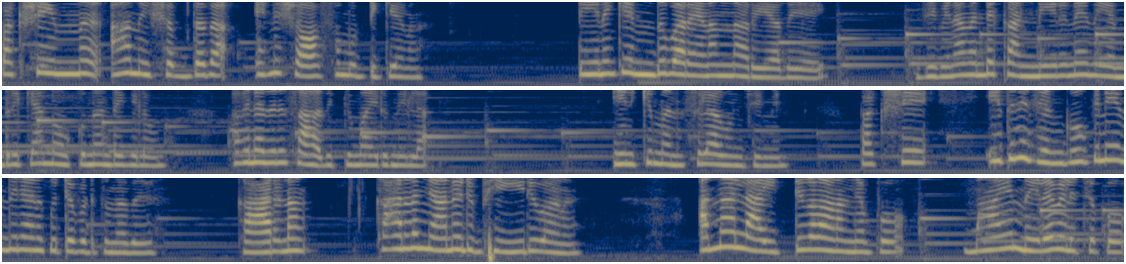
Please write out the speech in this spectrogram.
പക്ഷേ ഇന്ന് ആ നിശബ്ദത എന്നെ ശ്വാസം മുട്ടിക്കുകയാണ്. ടീനയ്ക്ക് എന്തു പറയണമെന്ന് അറിയാതെയായി. ജിബിൻ അവന്റെ കണ്ണീരിനെ നിയന്ത്രിക്കാൻ നോക്കുന്നുണ്ടെങ്കിലും അവനതിന് സാധിക്കുമായിരുന്നില്ല. എനിക്ക് മനസ്സിലാകും ജിമിൻ പക്ഷേ ഇതിന് ജങ്കൂക്കിനെ എന്തിനാണ് കുറ്റപ്പെടുത്തുന്നത്? കാരണം കാരണം ഞാനൊരു ഭീരുവാണ്. അന്ന് ആ ലൈറ്റുകൾ അണഞ്ഞപ്പോൾ മായ നിലവിളിച്ചപ്പോൾ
